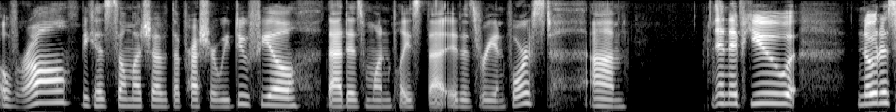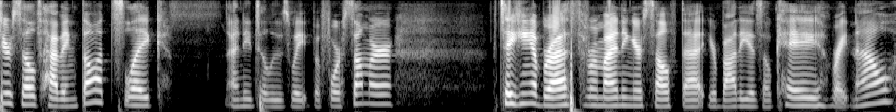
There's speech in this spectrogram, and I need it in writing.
overall because so much of the pressure we do feel, that is one place that it is reinforced. Um, and if you notice yourself having thoughts like, I need to lose weight before summer, taking a breath, reminding yourself that your body is okay right now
